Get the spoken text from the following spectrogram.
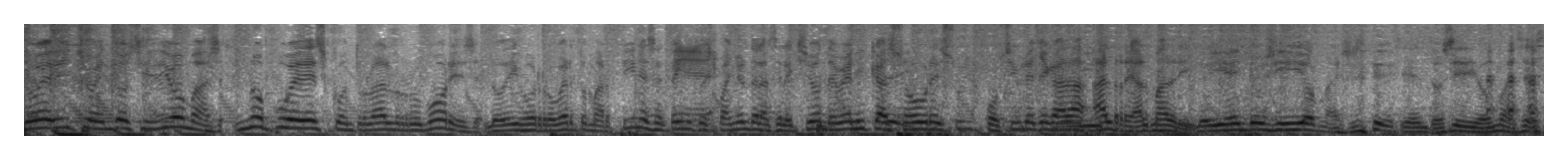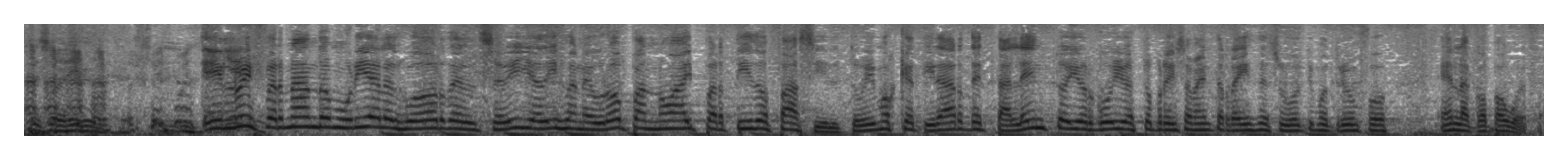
Lo he dicho en dos idiomas, no puedes controlar los rumores, lo dijo Roberto Martínez, el técnico español de la selección de Bélgica, sobre su posible llegada al Real Madrid. Dije en dos idiomas. en dos idiomas, eso dijo. Y Luis Fernando Muriel, el jugador del Sevilla, dijo en Europa no hay partido fácil. Tuvimos que tirar de talento y orgullo, esto precisamente a raíz de su último triunfo en la Copa UEFA.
